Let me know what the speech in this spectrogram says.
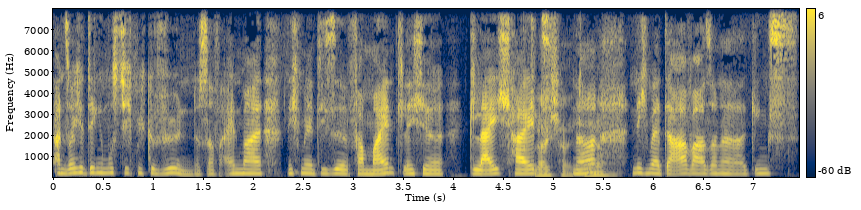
An solche Dinge musste ich mich gewöhnen, dass auf einmal nicht mehr diese vermeintliche Gleichheit, Gleichheit ne, ja. nicht mehr da war, sondern da ging es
